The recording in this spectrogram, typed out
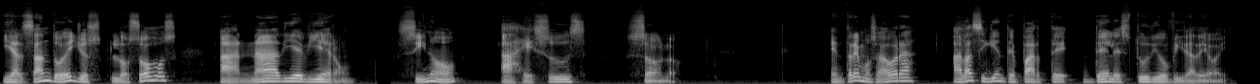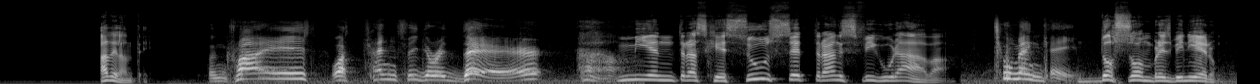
Y alzando ellos los ojos, a nadie vieron, sino a Jesús solo. Entremos ahora a la siguiente parte del estudio vida de hoy. Adelante. Mientras Jesús se transfiguraba, dos hombres vinieron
